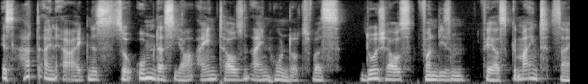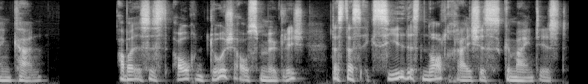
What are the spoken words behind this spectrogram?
Es hat ein Ereignis so um das Jahr 1100, was durchaus von diesem Vers gemeint sein kann. Aber es ist auch durchaus möglich, dass das Exil des Nordreiches gemeint ist,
